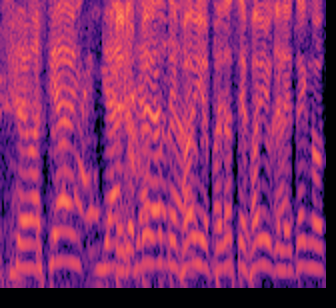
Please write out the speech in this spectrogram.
Sebastián, ya. Pero ya espérate, para- Fabio, para espérate, Fabio, que le tengo,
